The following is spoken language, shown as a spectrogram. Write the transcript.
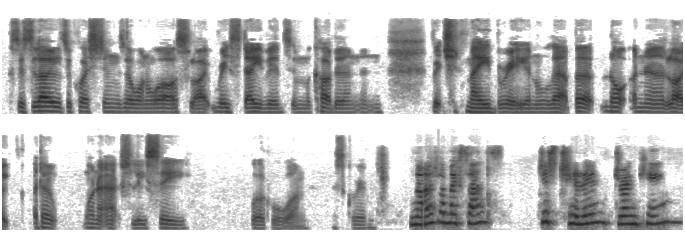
because there's loads of questions I want to ask, like Rhys Davids and McCudden and Richard Maybery and all that, but not in a like. I don't want to actually see World War One. It's grim. No, that makes sense. Just chilling, drinking,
